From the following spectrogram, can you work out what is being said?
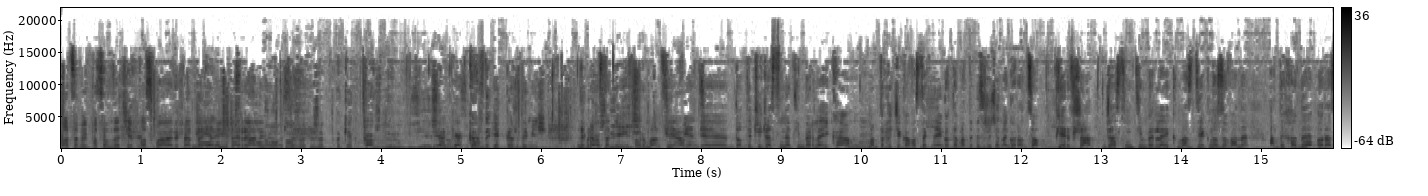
O co wy posądzacie posła Ryszarda Nie, ja Kalisza? nie Rany. O to, że, że tak jak każdy lubi zjeść. Jak, no. jak, każdy, jak każdy miś. Dobra, każdy ostatnia miś. informacja więcej. e, dotyczy Justina Timberlake'a. Mam trochę ciekawostek na jego temat z życia na gorąco. Pierwsza, Justin Timberlake ma zdiagnozowane ADHD oraz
